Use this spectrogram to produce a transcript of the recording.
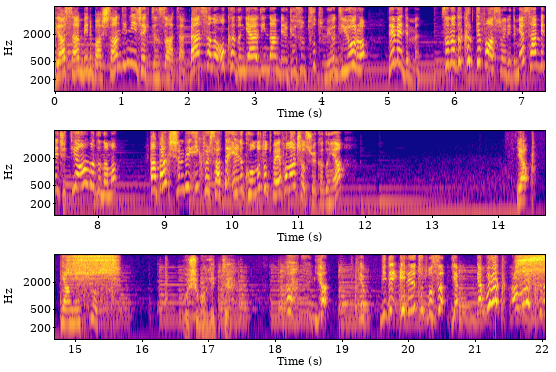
Ya sen beni baştan dinleyecektin zaten. Ben sana o kadın geldiğinden beri gözüm tutmuyor diyorum. Demedim mi? Sana da 40 defa söyledim ya sen beni ciddiye almadın ama. Ha bak şimdi ilk fırsatta elini kolunu tutmaya falan çalışıyor kadın ya. Ya ya Mesut. Hoşuma gitti. Ya ya bir de elini tutması. Ya ya bırak Allah aşkına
